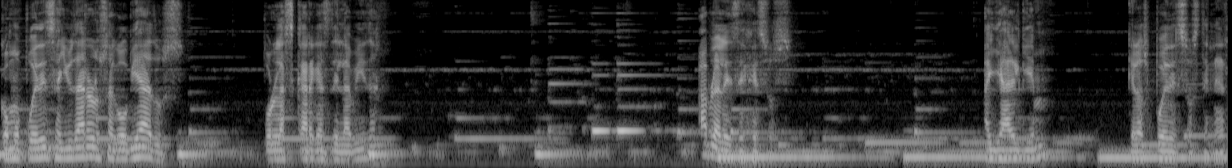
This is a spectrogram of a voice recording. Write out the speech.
¿Cómo puedes ayudar a los agobiados por las cargas de la vida? Háblales de Jesús. ¿Hay alguien que los puede sostener?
